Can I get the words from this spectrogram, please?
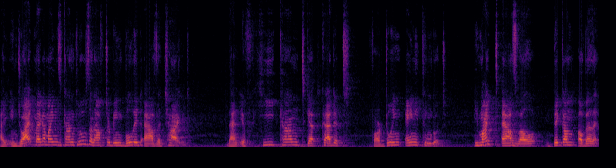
I enjoyed Megamind's conclusion after being bullied as a child. Then if he can't get credit for doing anything good, he might as well become a villain.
